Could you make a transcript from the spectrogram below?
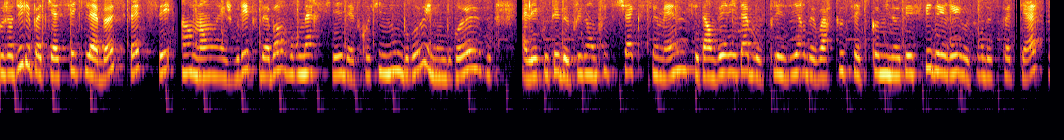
Aujourd'hui, le podcast C'est qui la bosse fête c'est un an et je voulais tout d'abord vous remercier d'être aussi nombreux et nombreuses à l'écouter de plus en plus chaque semaine. C'est un véritable plaisir de voir toute cette communauté fédérée autour de ce podcast.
